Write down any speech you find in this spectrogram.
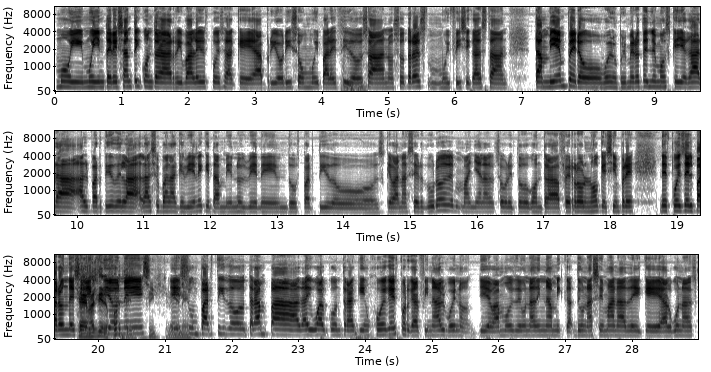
muy, muy interesante y contra rivales, pues a que a priori son muy parecidos a nosotras, muy físicas también, pero bueno, primero tendremos que llegar a, al partido de la, la, semana que viene, que también nos vienen dos partidos que van a ser duros, mañana sobre todo contra Ferrol, ¿no? Que siempre después del parón de selecciones sí, es un partido trampa, da igual contra quien juegues, porque al final, bueno, llevamos de una dinámica de una semana de que algunas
